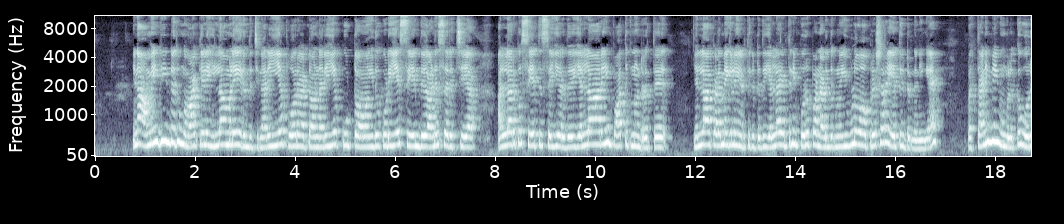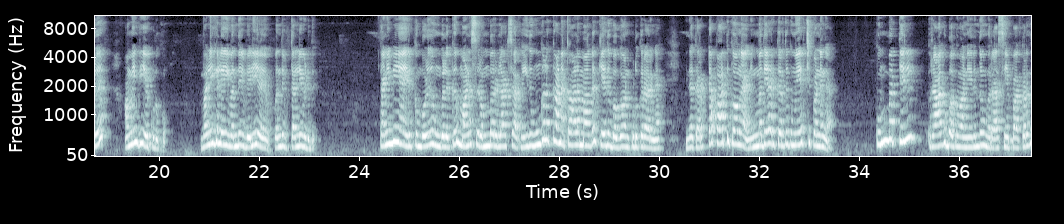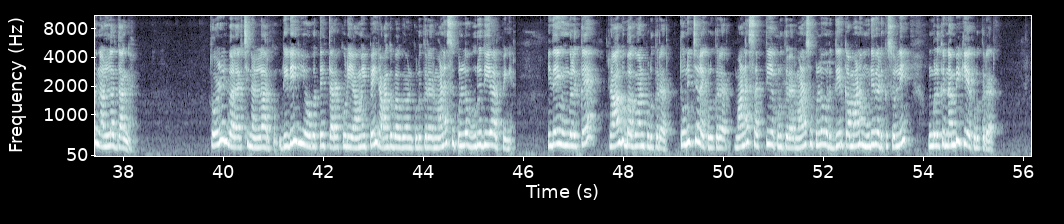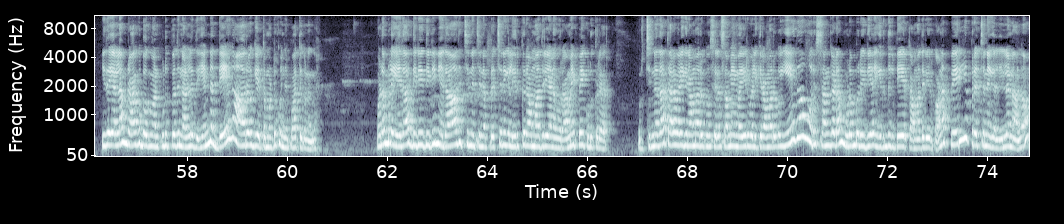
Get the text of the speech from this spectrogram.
ஏன்னா அமைதின்றது உங்கள் வாழ்க்கையில் இல்லாமலே இருந்துச்சு. நிறைய போராட்டம் நிறைய கூட்டம் இது கூடயே சேர்ந்து அனுசரித்து எல்லாருக்கும் சேர்த்து செய்யறது எல்லாரையும் பார்த்துக்கணுன்றது எல்லா கடமைகளையும் எடுத்துக்கிட்டது எல்லா இடத்துலையும் பொறுப்பாக நடந்துக்கணும். இவ்வளோ ப்ரெஷரை ஏற்றுக்கிட்டு இருந்த நீங்கள் இப்போ தனிமை உங்களுக்கு ஒரு அமைதியை கொடுக்கும். வழிகளை வந்து வெளியே வந்து தள்ளி விடுது தனிமையாக இருக்கும் பொழுது உங்களுக்கு மனசு ரொம்ப ரிலாக்ஸாக இருக்கும். இது உங்களுக்கான காலமாக கேது பகவான் கொடுக்குறாருங்க. இதை கரெக்டாக பார்த்துக்கோங்க. நிம்மதியாக இருக்கிறதுக்கு முயற்சி பண்ணுங்க. கும்பத்தில் ராகு பகவான் இருந்து உங்கள் ராசியை நல்லது நல்லதுதாங்க. தொழில் வளர்ச்சி நல்லா இருக்கும். திடீர் யோகத்தை தரக்கூடிய அமைப்பை ராகு பகவான் கொடுக்குறார். மனசுக்குள்ளே உறுதியாக இருப்பீங்க. இதை உங்களுக்கு ராகு பகவான் கொடுக்குறார். துணிச்சலை கொடுக்குறார். மனசக்தியை கொடுக்குறார். மனசுக்குள்ளே ஒரு தீர்க்கமான முடிவெடுக்க சொல்லி உங்களுக்கு நம்பிக்கையை கொடுக்குறார். இதையெல்லாம் ராகு பகவான் கொடுப்பது நல்லது. என்ன தேக ஆரோக்கியத்தை மட்டும் கொஞ்சம் பார்த்துக்கணுங்க. உடம்புல ஏதாவது திடீர் திடீர்னு ஏதாவது சின்ன சின்ன பிரச்சனைகள் இருக்கிற மாதிரியான ஒரு அமைப்பை கொடுக்குறார். ஒரு சின்னதாக தலைவலிக்கிற மாதிரி இருக்கும் சில சமயம் வயிறு வலிக்கிற மாதிரி இருக்கும். ஏதோ ஒரு சங்கடம் உடம்பு ரீதியாக இருந்துக்கிட்டே இருக்க மாதிரி இருக்கும். ஆனால் பெரிய பிரச்சனைகள் இல்லைனாலும்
